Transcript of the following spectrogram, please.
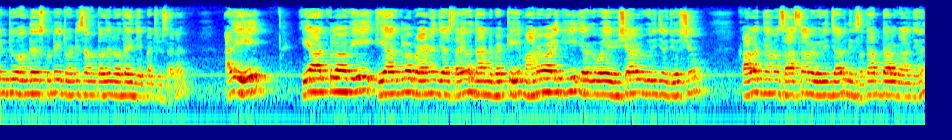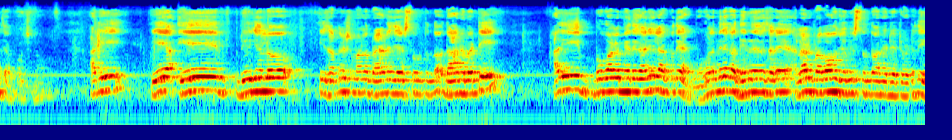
ఇంటూ వంద వేసుకుంటే ట్వంటీ సెవెన్ థౌజండ్ అవుతాయని చెప్పారు చూసారా? అది ఏ ఆర్కులో అవి ఏ ఆర్కులో ప్రయాణం చేస్తాయో దాన్ని బట్టి మానవాళికి జరగబోయే విషయాల గురించిన జోస్యం కాలజ్ఞానం శాస్త్రాలు వివరించారు. దీనికి శతాబ్దాల కాలజ్ఞానం చెప్పవచ్చు అది ఏ ఏ డివిజన్లో ఈ సబ్జెక్షన్ మండలం ప్రయాణం చేస్తూ ఉంటుందో దాన్ని బట్టి అది భూగోళం మీద కానీ లేకపోతే భూగోళం మీద కాదు దీని మీద సరే ఎలాంటి ప్రభావం చూపిస్తుందో అనేటటువంటిది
